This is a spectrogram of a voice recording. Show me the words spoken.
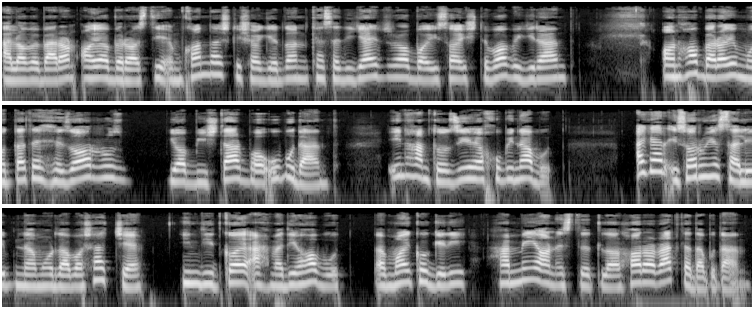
علاوه بر آن آیا به راستی امکان داشت که شاگردان کس دیگری را با عیسی اشتباه بگیرند؟ آنها برای مدت هزار روز یا بیشتر با او بودند. این هم توضیح خوبی نبود. اگر عیسی روی صلیب نمرده باشد چه؟ این دیدگاه احمدی ها بود و مایکو گری همه آن استدلال ها را رد کرده بودند.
